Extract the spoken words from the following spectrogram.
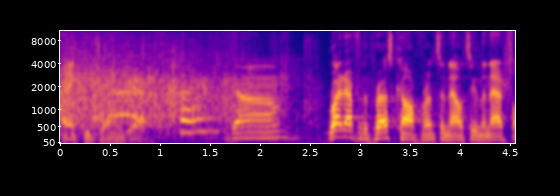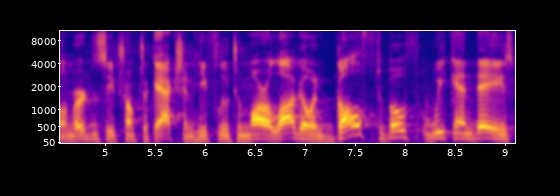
Thank you, John. Down. Right after the press conference announcing the national emergency, Trump took action. He flew to Mar a Lago and golfed both weekend days,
